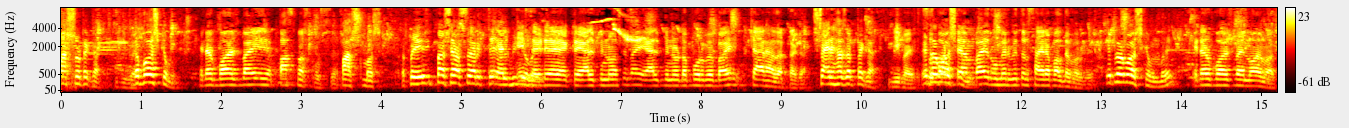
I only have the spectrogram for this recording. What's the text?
পাঁচশো টাকা। এটা বয়স কেমন? এটার বয়স ভাই পাঁচ মাস করছে পাঁচ মাস। তারপরে এই পাশে আছে আর একটা এই সাইডে একটা অ্যালপিনো আছে ভাই অ্যালপিনোটা পড়বে ভাই চার হাজার টাকা। চার হাজার টাকা। জি ভাই এটার সুপার বয়স কেমন? ভাই রুমের ভিতর সাইরা পালতে পারবে। এটার বয়স কেমন ভাই? এটার বয়স ভাই নয় মাস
